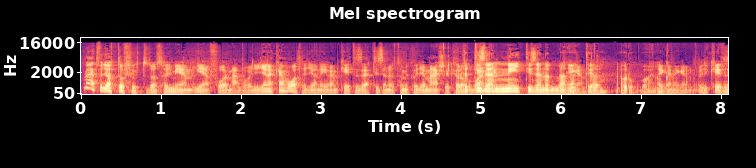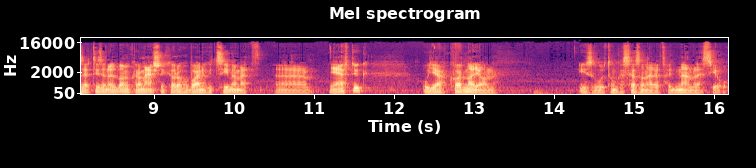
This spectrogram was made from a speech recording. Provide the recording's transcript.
Mert vagy attól függ, tudod, hogy milyen, milyen formában vagy. Ugye nekem volt egy olyan évem 2015, amikor ugye a második Európa Te bajnoki 14-15-ben Igen. lettél Európa bajnok. igen, igen. Ugye 2015-ben, amikor a második Európa bajnoki címemet uh, nyertük, ugye akkor nagyon izgultunk a szezon előtt, hogy nem lesz jó.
